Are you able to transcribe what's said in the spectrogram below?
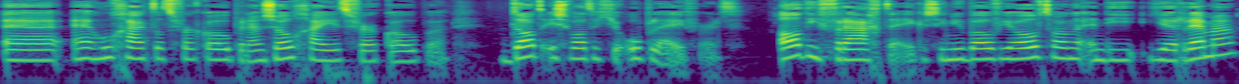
Uh, hè, hoe ga ik dat verkopen? Nou, zo ga je het verkopen. Dat is wat het je oplevert. Al die vraagtekens die nu boven je hoofd hangen en die je remmen,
